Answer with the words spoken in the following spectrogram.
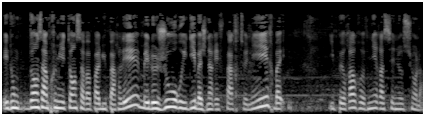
Et donc dans un premier temps, ça va pas lui parler, mais le jour où il dit bah, je n'arrive pas à retenir, bah, il pourra revenir à ces notions-là.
